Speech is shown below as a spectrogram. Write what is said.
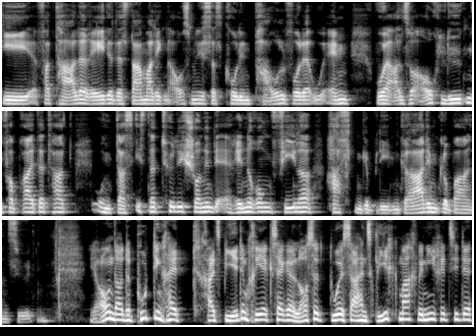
die fatale Rede des damaligen Außenministers Colin Powell vor der UN, wo er also auch Lügen verbreitet hat. Und das ist natürlich schon in der Erinnerung vieler haften geblieben, gerade im globalen Süden. Ja, und auch der Putin hat, hat jetzt bei jedem Krieg gesagt, lassen, die USA haben es gleich gemacht, wenn ich jetzt in der,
